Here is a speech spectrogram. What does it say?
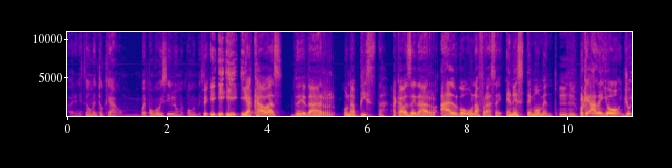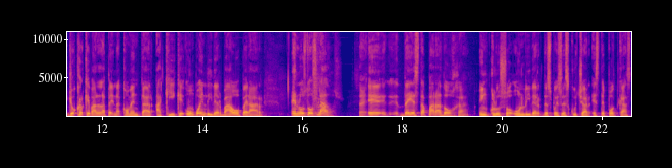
a ver, en este momento, ¿qué hago? ¿Me pongo visible o me pongo invisible? y, y, y acabas de dar una pista, acabas de dar algo, una frase en este momento. Porque Ale, yo, yo, yo creo que vale la pena comentar aquí que un buen líder va a operar en los dos lados. Eh, de esta paradoja, incluso un líder, después de escuchar este podcast,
